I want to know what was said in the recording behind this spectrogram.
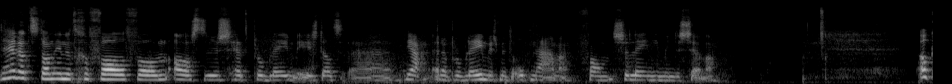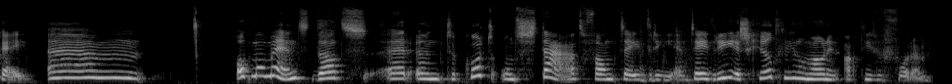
uh, dat is dan in het geval van als dus het probleem is dat uh, ja, er een probleem is met de opname van selenium in de cellen. Oké, um, op het moment dat er een tekort ontstaat van T3, en T3 is schildklierhormoon in actieve vorm.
